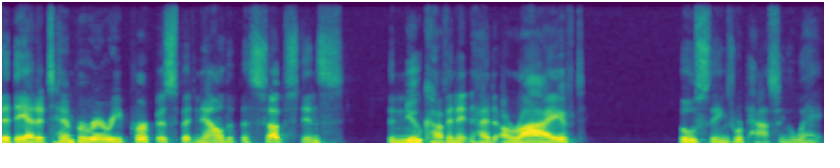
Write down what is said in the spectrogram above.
that they had a temporary purpose, but now that the substance, the new covenant, had arrived, those things were passing away.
